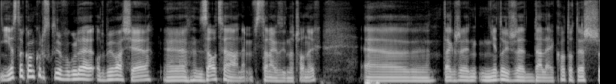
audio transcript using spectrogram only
jest to konkurs, który w ogóle odbywa się e, za oceanem w Stanach Zjednoczonych. E, także nie dość, że daleko, to też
